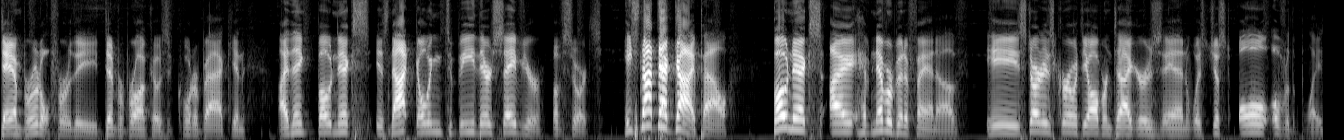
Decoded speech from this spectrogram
damn brutal for the Denver Broncos at quarterback. And I think Bo Nix is not going to be their savior of sorts. He's not that guy, pal. Bo Nix, I have never been a fan of. He started his career with the Auburn Tigers and was just all over the place.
